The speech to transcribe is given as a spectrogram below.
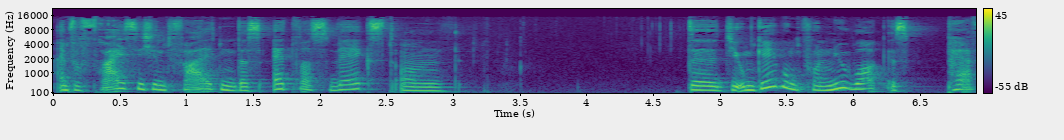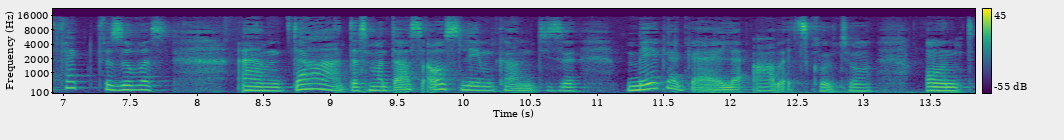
einfach frei sich entfalten, dass etwas wächst und die Umgebung von New Work ist perfekt für sowas ähm, da, dass man das ausleben kann, diese mega geile Arbeitskultur. Und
